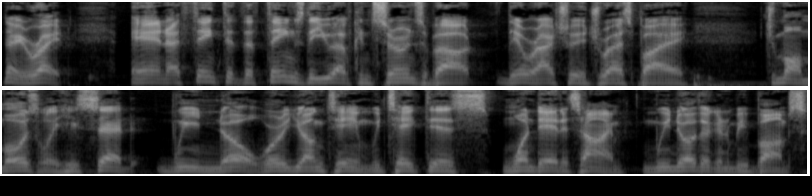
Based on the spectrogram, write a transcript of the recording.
No, you're right. And I think that the things that you have concerns about, they were actually addressed by Jamahl Mosley. He said, We know we're a young team. We take this one day at a time. We know they're going to be bumps.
